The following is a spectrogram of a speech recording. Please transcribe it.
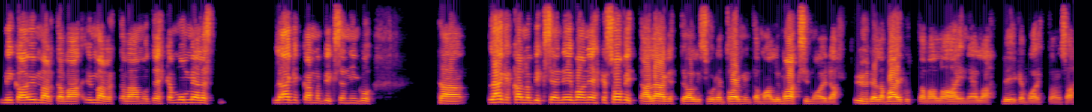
mikä on ymmärtävää, ymmärrettävää, mutta ehkä mun mielestä lääkekannabiksen niin kuin, tämä lääkekannabikseen ei vaan ehkä sovittaa lääketeollisuuden toimintamalli maksimoida yhdellä vaikuttavalla aineella liikevoittonsa,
